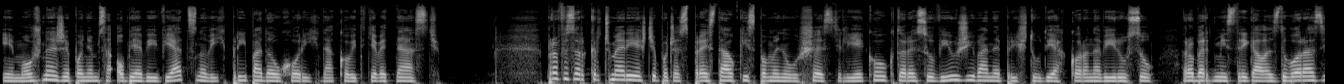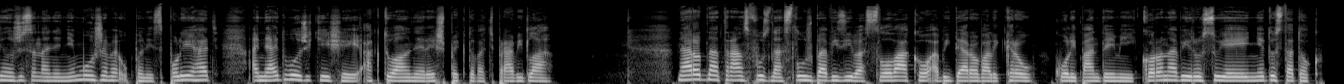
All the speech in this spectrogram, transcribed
Je možné, že po ňom sa objaví viac nových prípadov chorých na COVID-19. Profesor Krčmery ešte počas prestávky spomenul 6 liekov, ktoré sú využívané pri štúdiách koronavírusu. Robert Mistrik ale zdôraznil, že sa na ne nemôžeme úplne spoliehať a najdôležitejšie je aktuálne rešpektovať pravidlá. Národná transfúzna služba vyzýva Slovákov, aby darovali krv. Kvôli pandémii koronavírusu je jej nedostatok.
